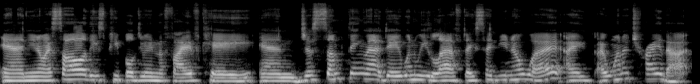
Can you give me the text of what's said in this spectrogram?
and, you know, I saw all these people doing the 5K, and just something that day when we left, I said, you know what? I, I want to try that.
